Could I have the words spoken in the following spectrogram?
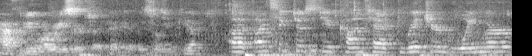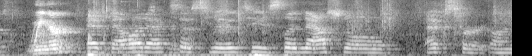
Have to do more research, I think, at least. Yep. Uh, I suggest you contact Richard Winger Winger? at Ballot Access News. He's the national expert on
